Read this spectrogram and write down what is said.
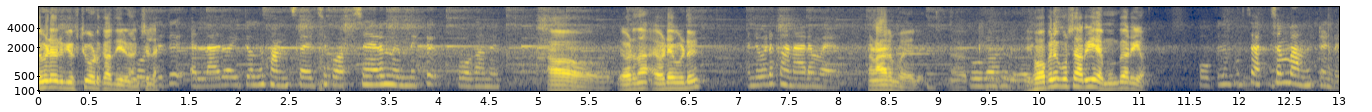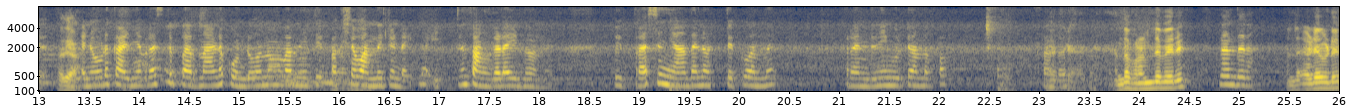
ഇവിടെ ഒരു ഗിഫ്റ്റ് കൊടുക്കാൻ തീരുമാനിച്ചു അല്ലേ? കൊടുത്തിട്ട് എല്ലാവരുമായിട്ടൊന്ന് സംസാരിച്ച് കുറച്ച് നേരം നിന്നിട്ട് പോകാന്ന് വെച്ചു. ഓ എവിടെ എവിടെ വീട്? എന്റെ കൂടെ കണാരം വയൽ. കണാരം വയൽ. ഹോപ്പിനെ കുറിച്ച് അറിയാം? മുമ്പേ അറിയോ? ഹോപ്പിനെ കുറിച്ച് അച്ഛൻ പറഞ്ഞിട്ടുണ്ട്? എന്നോട് കഴിഞ്ഞ പ്രാവശ്യത്തെ പിറന്നാളിനെ കൊണ്ടുപോകുന്നു പറഞ്ഞിട്ട് പക്ഷെ വന്നിട്ടുണ്ടായില്ല. ഏറ്റവും സങ്കടമായിരുന്നു വന്ന് അപ്പൊ ഇപ്രാവശ്യം ഞാൻ തന്നെ ഒറ്റയ്ക്ക് വന്ന് ഫ്രണ്ടിനെയും കൂട്ടി വന്നപ്പോൾ സന്തോഷം എന്താ ഫ്രണ്ടിന്റെ പേര്? നന്ദന. എന്താ എവിടെ വീട്?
